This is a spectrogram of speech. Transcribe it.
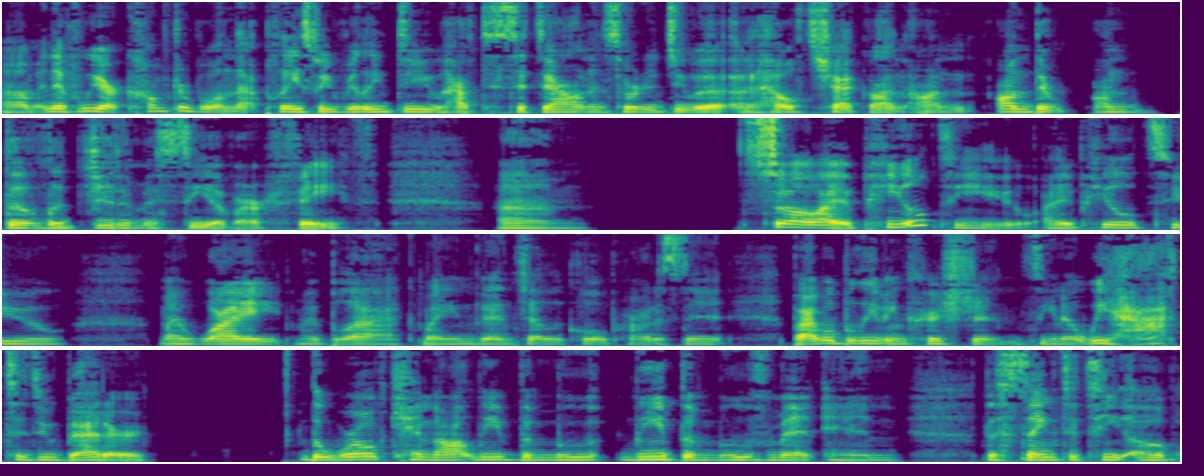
Um, and if we are comfortable in that place, we really do have to sit down and sort of do a, a health check on on on the on the legitimacy of our faith. Um, so I appeal to you. I appeal to my white, my black, my evangelical, Protestant, Bible believing Christians. You know, we have to do better. The world cannot leave the mo- lead the movement in the sanctity of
